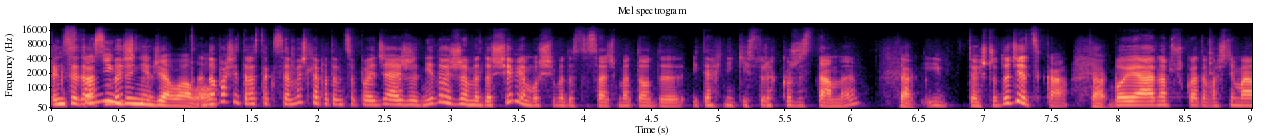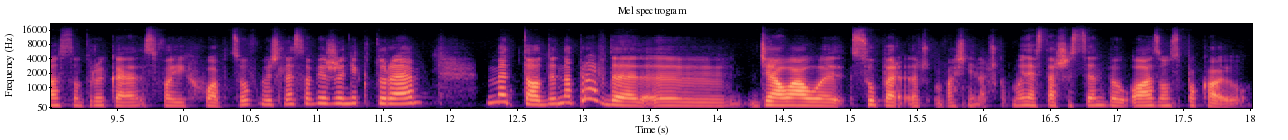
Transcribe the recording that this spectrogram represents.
Więc to nigdy myślę- nie działało. No właśnie teraz tak sobie myślę po tym, co powiedziałaś, że nie dość, że my do siebie musimy dostosować metody i techniki, z których korzystamy, Tak. i to jeszcze do dziecka. Tak. Bo ja na przykład właśnie mając tą trójkę swoich chłopców, myślę sobie, że niektóre metody naprawdę y, działały super. Znaczy, właśnie na przykład mój najstarszy syn był oazą spokoju.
